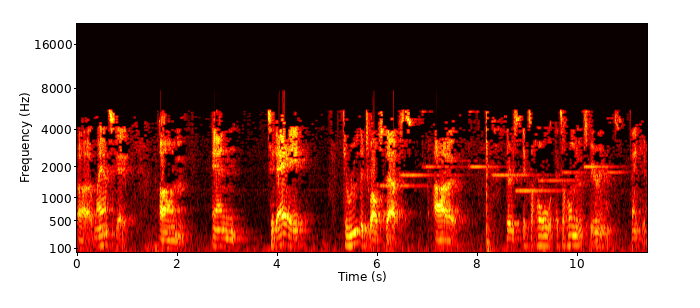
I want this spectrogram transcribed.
uh, landscape. Um, and today, through the 12 steps, uh, there's, it's, a whole, it's a whole new experience. Thank you.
